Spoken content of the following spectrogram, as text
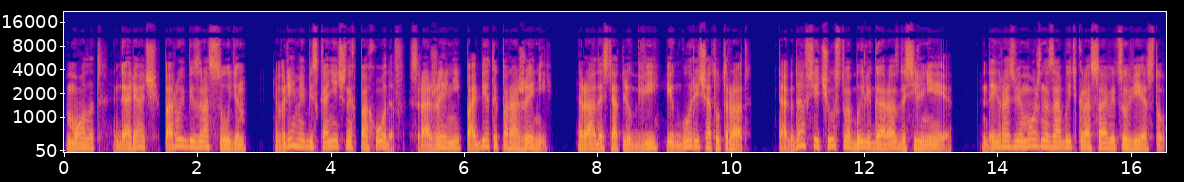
молод, горяч, порой безрассуден. Время бесконечных походов, сражений, побед и поражений. Радость от любви и горечь от утрат. Тогда все чувства были гораздо сильнее. Да и разве можно забыть красавицу Весту?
